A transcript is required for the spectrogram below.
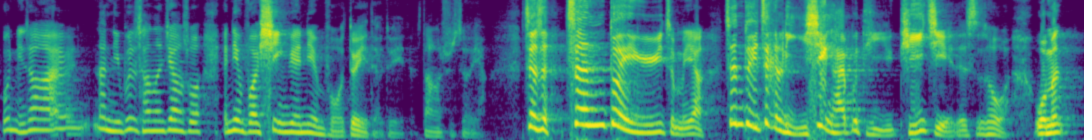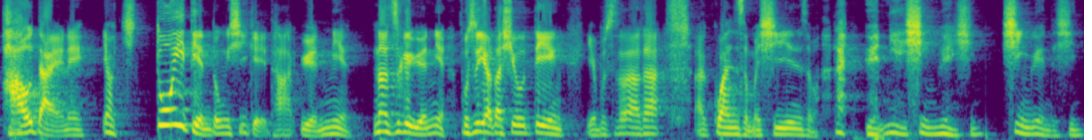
不你知道啊？那你不是常常这样说？哎，念佛要信愿念佛，对的，对的，当然是这样。这是针对于怎么样？针对这个理性还不体体解的时候啊，我们好歹呢要多一点东西给他缘念。那这个缘念不是要他修定，也不是要他啊观什么心什么，来缘念信愿心，信愿的心。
